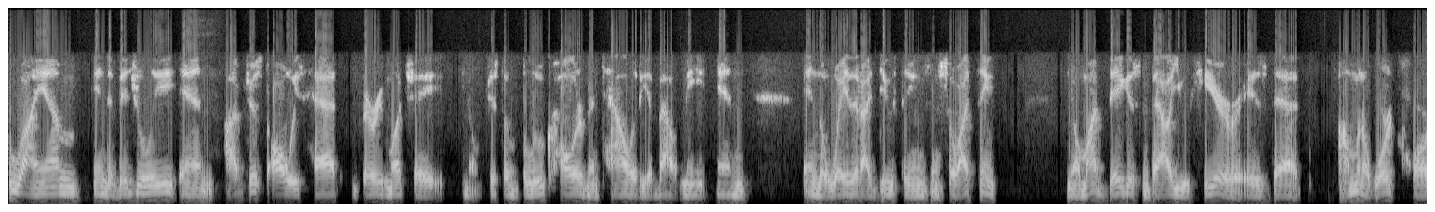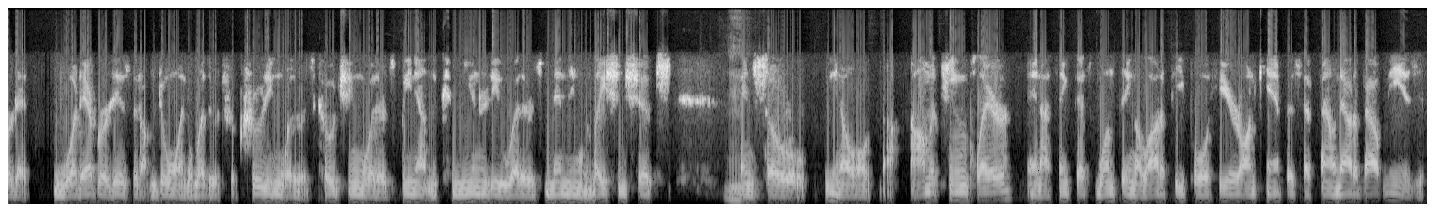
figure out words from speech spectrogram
who I am individually, and I've just always had very much a, you know, just a blue collar mentality about me and and the way that I do things, and so I think, you know, my biggest value here is that I'm going to work hard at whatever it is that I'm doing, whether it's recruiting, whether it's coaching, whether it's being out in the community, whether it's mending relationships. Mm-hmm. And so, you know, I'm a team player, and I think that's one thing a lot of people here on campus have found out about me is if,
